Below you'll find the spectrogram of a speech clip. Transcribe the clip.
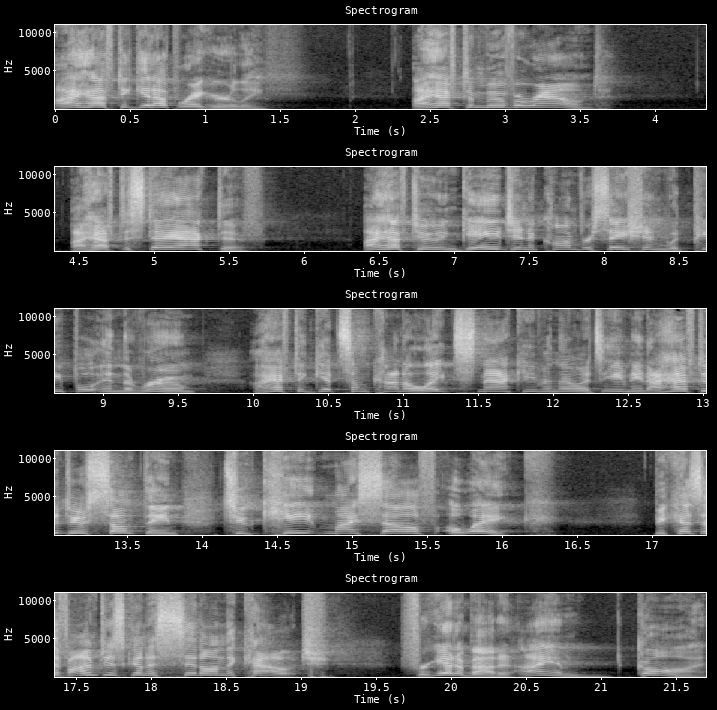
I have to get up regularly. I have to move around. I have to stay active. I have to engage in a conversation with people in the room I have to get some kind of light snack even though it's evening. I have to do something to keep myself awake. Because if I'm just going to sit on the couch, forget about it. I am gone.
